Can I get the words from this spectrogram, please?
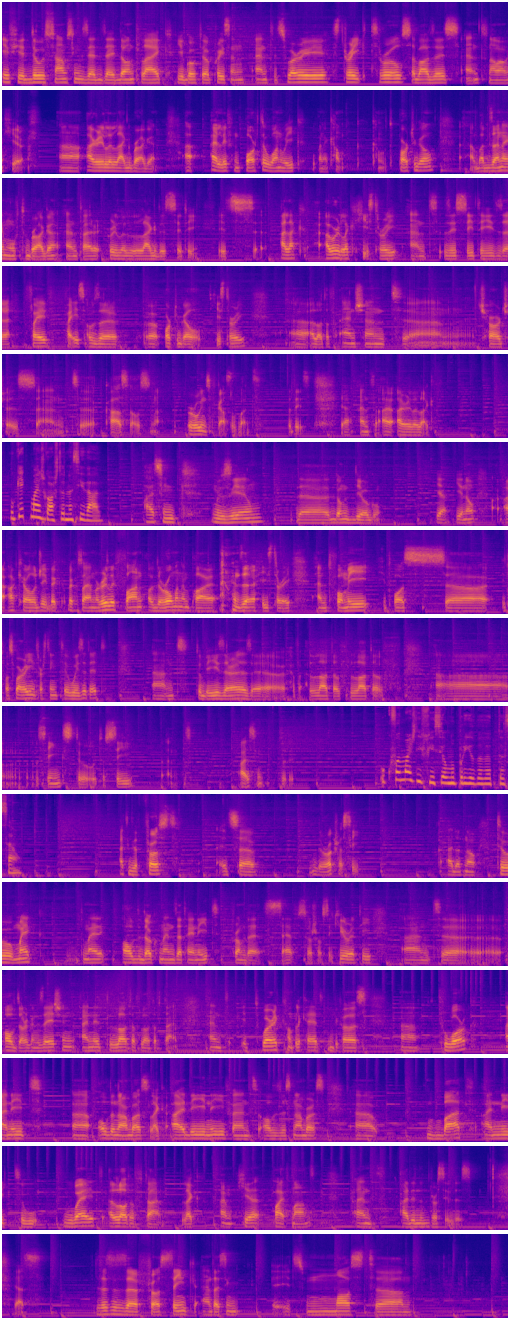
if you do something that they don't like, you go to a prison, and it's very strict rules about this. And now I'm here. Uh, I really like Braga. Uh, I live in Porto one week when I come come to Portugal, uh, but then I moved to Braga, and I really like this city. It's I like I really like history, and this city is a face of the uh, Portugal history. Uh, a lot of ancient um, churches and uh, castles, no, ruins of castle, but that is, yeah, and I, I really like it. O que é que mais gosta na cidade? I think museum, the Dom Diogo. Yeah, you know, archaeology because I am really fan of the Roman Empire and the history, and for me it was uh, it was very interesting to visit it and to be there. They have a lot of lot of uh, things to to see, and I think that it, O que foi mais difícil no período de adaptação? I think the first, it's a bureaucracy. I don't know to make to make all the documents that I need from the SEF, Social Security, and uh, all the organization. I need a lot of lot of time, and it's very complicated because uh, to work I need uh, all the numbers like ID, NIF, and all these numbers. Uh, but I need to wait a lot of time. Like I'm here five months and I didn't receive this. Yes, this is the first thing and I think it's most um,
